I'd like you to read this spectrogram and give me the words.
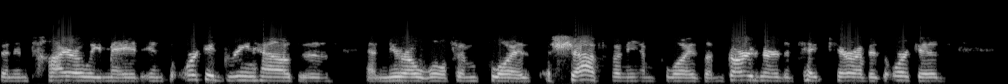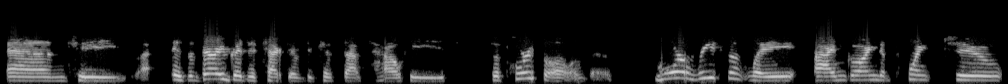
been entirely made into orchid greenhouses. And Nero Wolfe employs a chef and he employs a gardener to take care of his orchids. And he is a very good detective because that's how he supports all of this. More recently, I'm going to point to,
